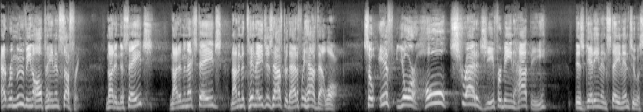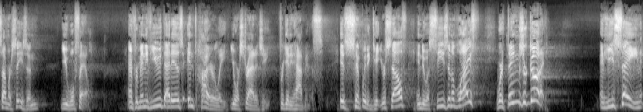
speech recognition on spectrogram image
at removing all pain and suffering. Not in this age, not in the next age, not in the 10 ages after that, if we have that long. So if your whole strategy for being happy is getting and staying into a summer season, you will fail. And for many of you, that is entirely your strategy for getting happiness. is simply to get yourself into a season of life where things are good. And he's saying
